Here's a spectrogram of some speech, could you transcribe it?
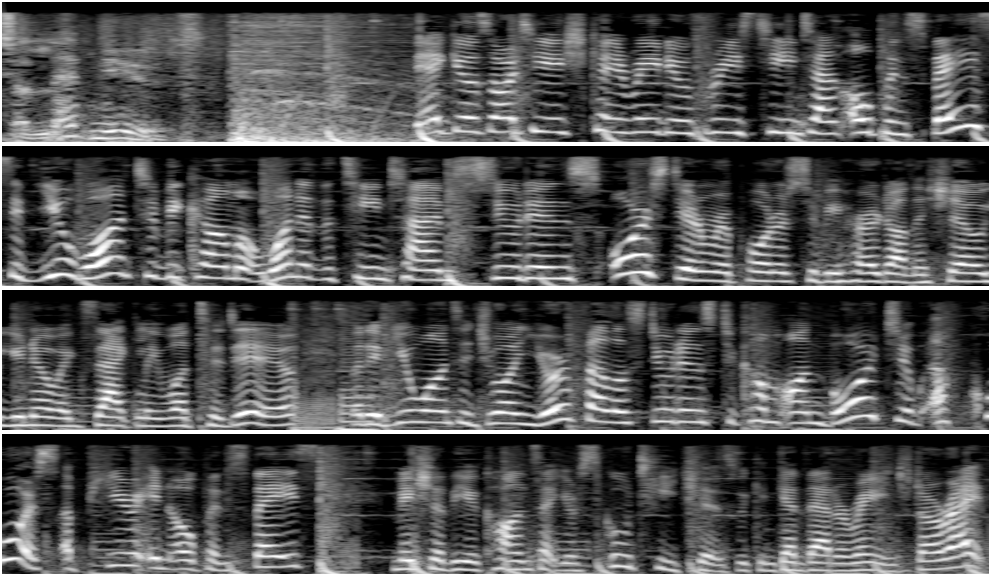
Celeb News. There goes RTHK Radio 3's Teen Time Open Space. If you want to become one of the Teen Time students or student reporters to be heard on the show, you know exactly what to do. But if you want to join your fellow students to come on board to, of course, appear in open space, make sure that you contact your school teachers. We can get that arranged, alright?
